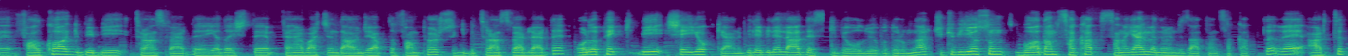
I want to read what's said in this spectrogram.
e, Falcao gibi bir transferde ya da işte Fenerbahçe'nin daha önce yaptığı Van Persie gibi transferlerde orada pek bir şey yok yani. Bile bile lades gibi oluyor bu durumlar. Çünkü biliyorsun bu adam sakat. Sana gelmeden önce zaten sakattı ve artık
